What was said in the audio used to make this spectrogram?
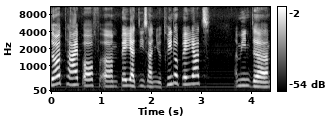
third type of um, billiard. These are neutrino billiards. I mean, the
